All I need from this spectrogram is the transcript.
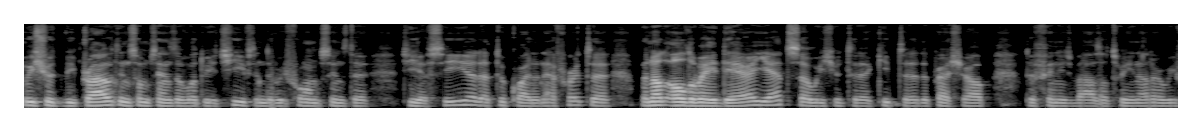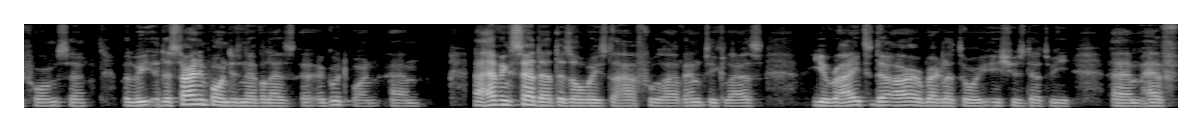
we should be proud in some sense of what we achieved in the reform since the GFC. That took quite an effort. We're not all the way there yet, so we should keep the, the pressure up to finish Basel III and other reforms. But we, the starting point is nevertheless a, a good one. Um, having said that, there's always the half full, half empty glass you're right, there are regulatory issues that we um, have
